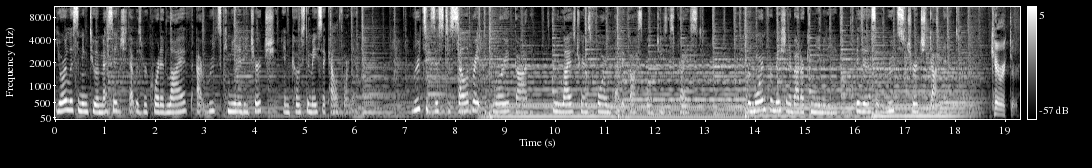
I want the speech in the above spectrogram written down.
You're listening to a message that was recorded live at Roots Community Church in Costa Mesa, California. Roots exists to celebrate the glory of God through lives transformed by the gospel of Jesus Christ. For more information about our community, visit us at rootschurch.net. Character.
